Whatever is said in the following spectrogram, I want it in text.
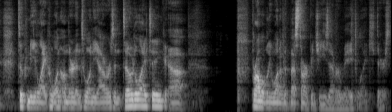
took me like 120 hours in total, I think. Uh, probably one of the best RPGs ever made. Like, there's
